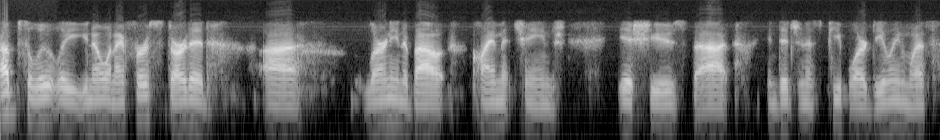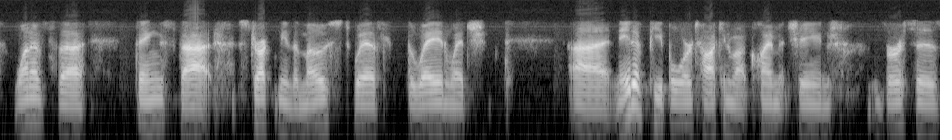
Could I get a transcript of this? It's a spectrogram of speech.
Absolutely. You know, when I first started uh, learning about climate change issues that Indigenous people are dealing with, one of the things that struck me the most with the way in which uh, Native people were talking about climate change versus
